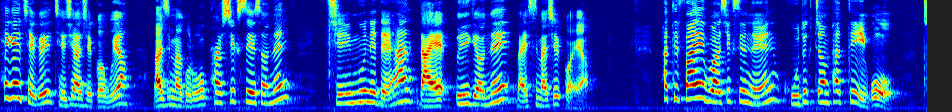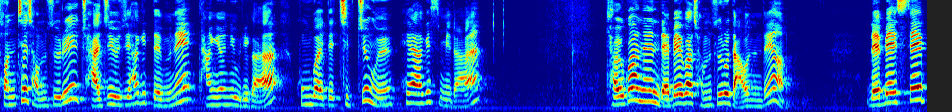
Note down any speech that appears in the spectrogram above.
해결책을 제시하실 거고요. 마지막으로 파트 6에서는 질문에 대한 나의 의견을 말씀하실 거예요. 파트 5와 6는 고득점 파트이고 전체 점수를 좌지우지하기 때문에 당연히 우리가 공부할 때 집중을 해야 하겠습니다. 결과는 레벨과 점수로 나오는데요. 레벨 7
